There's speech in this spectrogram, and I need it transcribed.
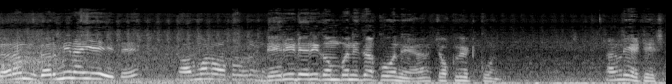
गरम गरमी नाही आहे इथे. नॉर्मल वातावरण. डेअरी डेअरी कंपनीचा कोन आहे हा? चॉकलेट कोन चांगली आहे टेस्ट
